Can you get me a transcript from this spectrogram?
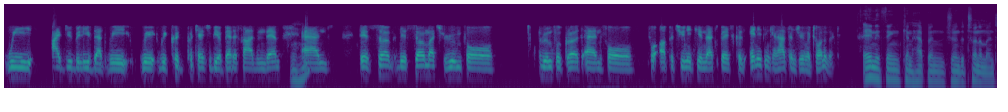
we I do believe that we, we, we could potentially be a better side than them. Mm-hmm. And there's so there's so much room for room for growth and for for opportunity in that space because anything can happen during a tournament. Anything can happen during the tournament.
